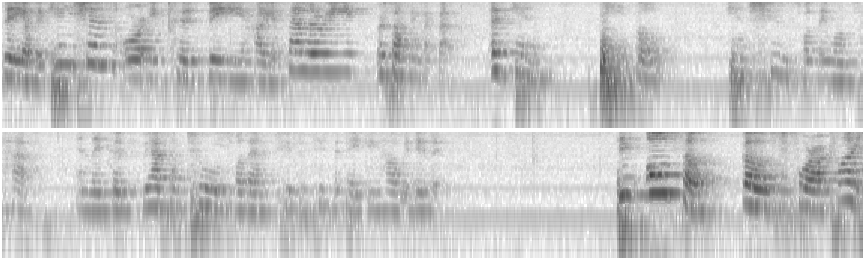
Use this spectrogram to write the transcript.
day of vacation, or it could be higher salary, or something like that. Again, people can choose what they want to have, and they could. We have some tools for them to participate in how we do this. This also goes for our clients.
